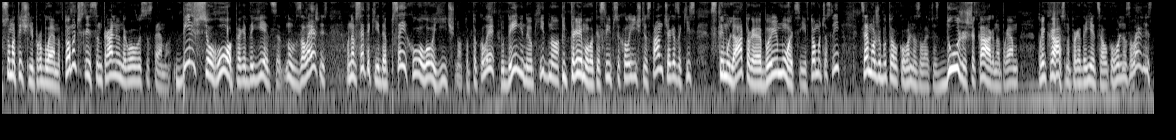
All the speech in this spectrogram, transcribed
соматичні проблеми, в тому числі і з центральною нервовою системою. Більш всього передається ну, залежність. Вона все-таки йде психологічно. Тобто, коли людині необхідно підтримувати свій психологічний стан через якісь стимулятори або емоції. В тому числі це може бути алкогольна залежність. Дуже шикарно, прям прекрасно передається алкогольна залежність,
